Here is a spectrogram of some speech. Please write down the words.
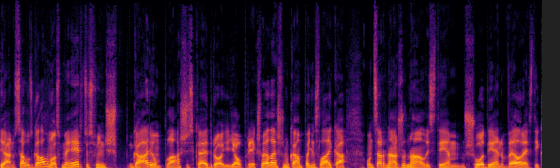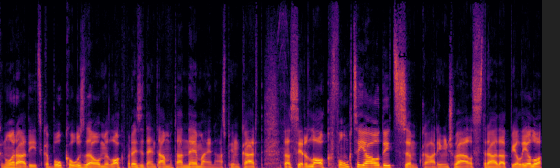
Jā, nu savus galvenos mērķus viņš gāri un plaši skaidroja jau priekšvēlēšanu kampaņas laikā, un sarunā ar žurnālistiem šodien vēlreiz tika norādīts, ka Buka uzdevumi Loka prezidenta amatā nemainās. Pirmkārt, tas ir Loka funkcija audits, kā arī viņš vēlas strādāt pie lielo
